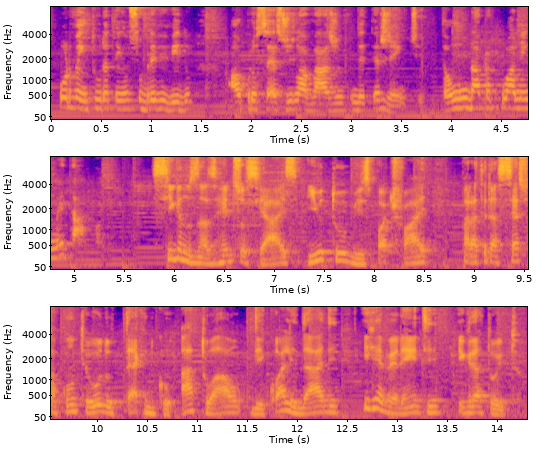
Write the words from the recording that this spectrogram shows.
porventura tenham sobrevivido ao processo de lavagem com detergente. Então não dá para pular nenhuma etapa. Siga-nos nas redes sociais, YouTube e Spotify para ter acesso a conteúdo técnico atual, de qualidade, irreverente e gratuito.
